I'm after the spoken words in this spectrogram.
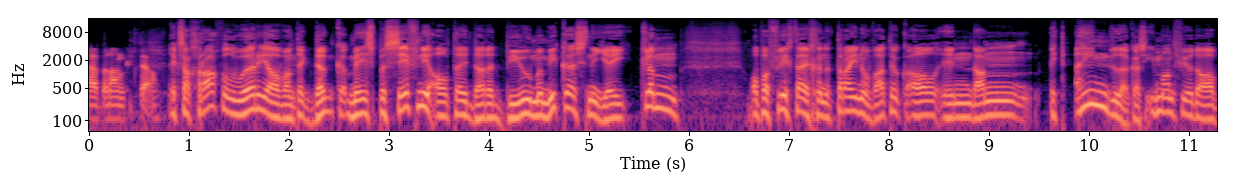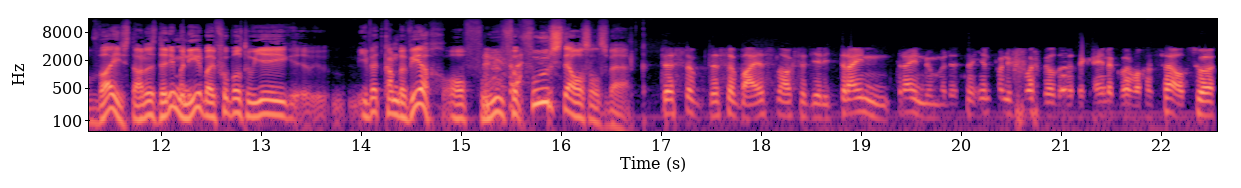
uh, belangstel. Ek sal graag wil hoor ja, want ek dink mense besef nie altyd dat dit biomimiek is nie. Jy klim op 'n vliegtuig en 'n trein of wat ook al en dan uiteindelik as iemand vir jou daarop wys, dan is dit die manier byvoorbeeld hoe jy jy weet kan beweeg of hoe vervoerstelsels werk. Dis 'n dis 'n baie snaaks dat jy die trein trein noem, dit is nou een van die voorbeelde wat ek eintlik oor wil gesels. So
